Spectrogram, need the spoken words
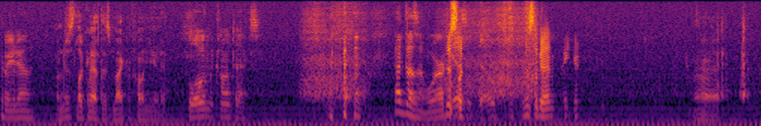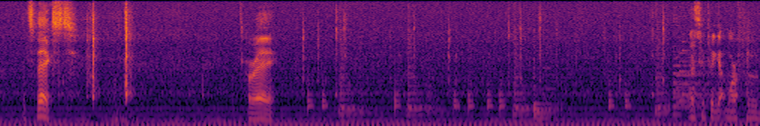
What are you doing? I'm just looking at this microphone unit. blowing the contacts. that doesn't work. Just yes, look- it does. I'm just looking at it. Alright. It's fixed. Hooray. Let's see if we got more food.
